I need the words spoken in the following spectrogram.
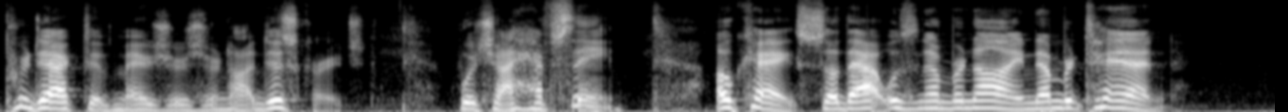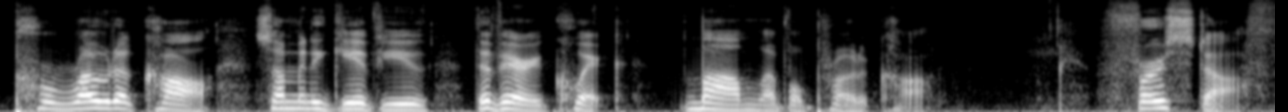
productive measures are not discouraged, which I have seen. Okay, so that was number nine. Number 10, protocol. So I'm going to give you the very quick mom level protocol. First off,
